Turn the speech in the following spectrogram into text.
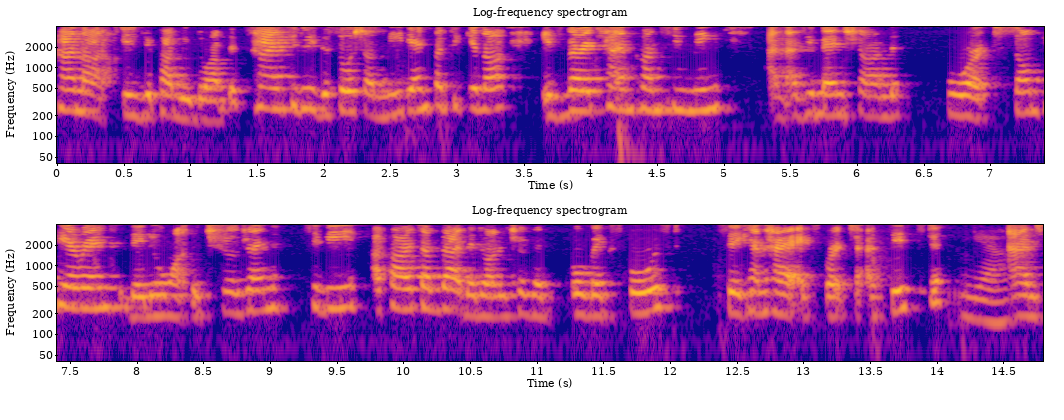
cannot, you, probably don't have the time to do it. The social media in particular is very time consuming. And as you mentioned, for some parents, they don't want the children to be a part of that. They don't want the children overexposed. So you can hire experts to assist Yeah. and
